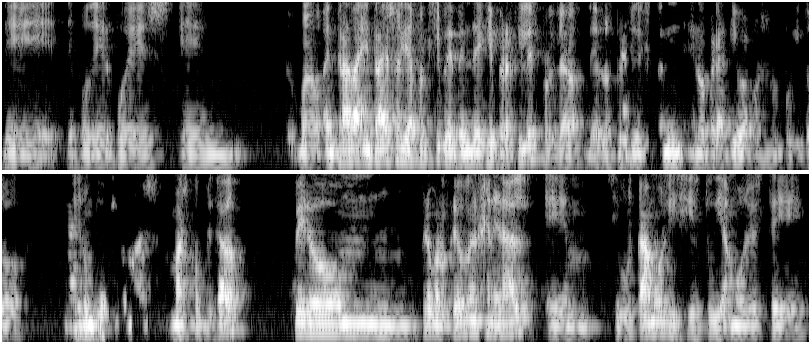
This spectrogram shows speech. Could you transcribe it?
de, poder, pues, em, bueno, entrada, entrada y salida flexible, depende de qué perfiles, porque claro, de los perfiles que están en operativa, pues es un poquito, es un poquito más, más complicado. Pero, mm, pero bueno, creo que en general, em, si buscamos y si estudiamos este,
